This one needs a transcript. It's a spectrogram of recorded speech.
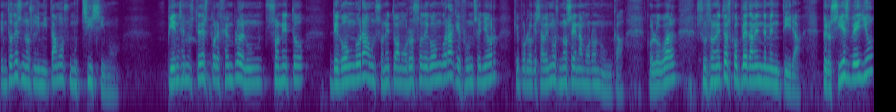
entonces nos limitamos muchísimo. Piensen ustedes, por ejemplo, en un soneto de Góngora, un soneto amoroso de Góngora, que fue un señor que por lo que sabemos no se enamoró nunca. Con lo cual, su soneto es completamente mentira. Pero si es bello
